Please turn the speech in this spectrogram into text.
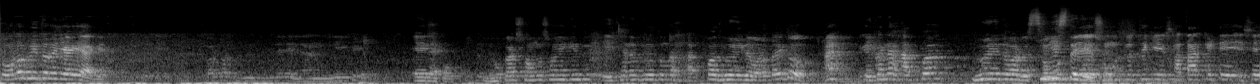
চলো ভিতরে যাই আগে এই দেখো ঢোকার সঙ্গে সঙ্গে কিন্তু এইখানে কিন্তু তোমরা হাত পা ধুয়ে নিতে পারো তাই তো হ্যাঁ। এখানে হাত পা ধুয়ে নিতে পারবে সিরিজ থেকে সমুদ্র থেকে সাঁতার কেটে এসে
